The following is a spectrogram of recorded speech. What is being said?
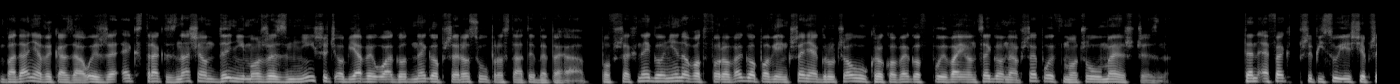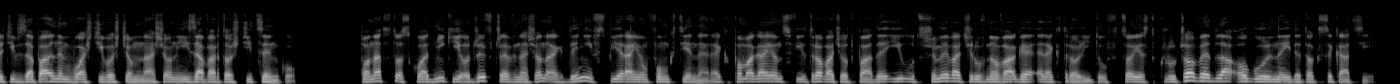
Badania wykazały, że ekstrakt z nasion dyni może zmniejszyć objawy łagodnego przerosłu prostaty BPH, powszechnego nienowotworowego powiększenia gruczołu krokowego wpływającego na przepływ moczu u mężczyzn. Ten efekt przypisuje się przeciwzapalnym właściwościom nasion i zawartości cynku. Ponadto składniki odżywcze w nasionach dyni wspierają funkcję nerek, pomagając filtrować odpady i utrzymywać równowagę elektrolitów, co jest kluczowe dla ogólnej detoksykacji.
